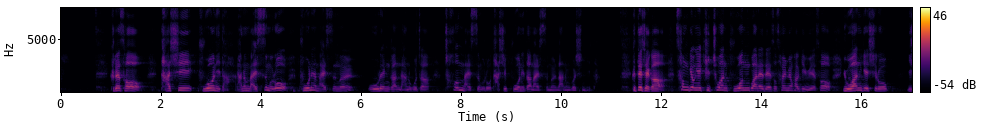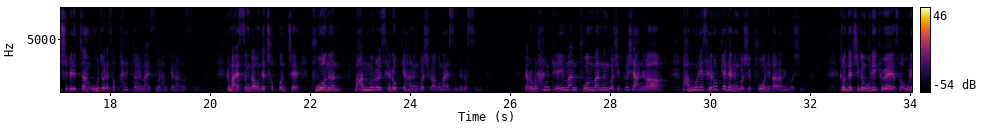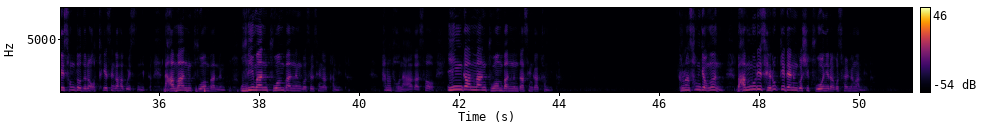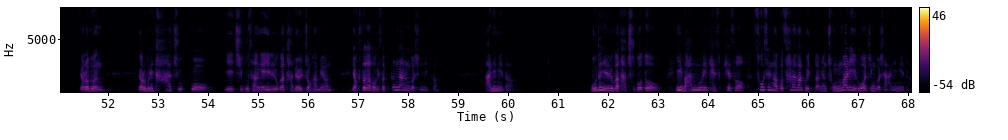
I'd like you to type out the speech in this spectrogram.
그래서 다시 구원이다라는 말씀으로 구원의 말씀을 오랜간 나누고자 처음 말씀으로 다시 구원이다 말씀을 나눈 것입니다. 그때 제가 성경의 기초한 구원관에 대해서 설명하기 위해서 요한계시록 21장 5절에서 8절 말씀을 함께 나눴습니다. 그 말씀 가운데 첫 번째 구원은 만물을 새롭게 하는 것이라고 말씀드렸습니다. 여러분 한 개인만 구원받는 것이 끝이 아니라 만물이 새롭게 되는 것이 구원이다라는 것입니다. 그런데 지금 우리 교회에서 우리 성도들은 어떻게 생각하고 있습니까? 나만 구원받는 것, 우리만 구원받는 것을 생각합니다. 하나 더 나아가서 인간만 구원받는다 생각합니다. 그러나 성경은 만물이 새롭게 되는 것이 구원이라고 설명합니다. 여러분, 여러분이 다 죽고 이 지구상의 인류가 다 멸종하면 역사가 거기서 끝나는 것입니까? 아닙니다. 모든 인류가 다 죽어도 이 만물이 계속해서 소생하고 살아가고 있다면 종말이 이루어진 것이 아닙니다.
